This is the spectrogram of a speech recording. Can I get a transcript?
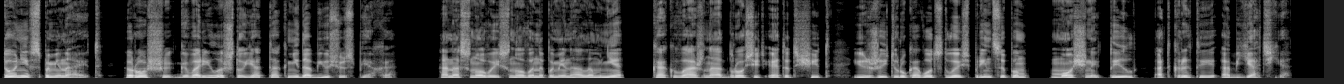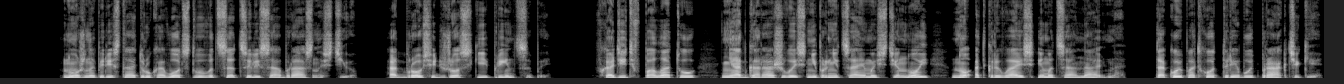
Тони вспоминает, Роши говорила, что я так не добьюсь успеха. Она снова и снова напоминала мне, как важно отбросить этот щит и жить, руководствуясь принципом «мощный тыл, открытые объятия». Нужно перестать руководствоваться целесообразностью, отбросить жесткие принципы. Входить в палату, не отгораживаясь непроницаемой стеной, но открываясь эмоционально. Такой подход требует практики,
